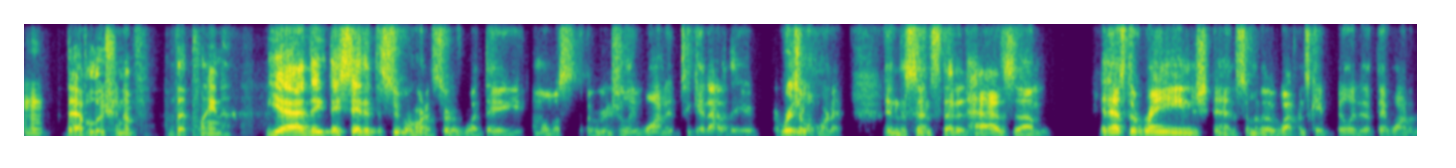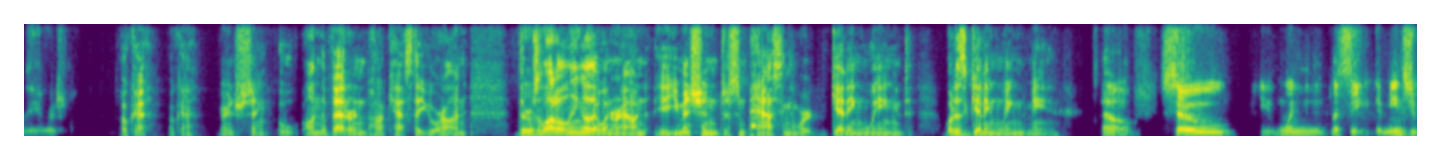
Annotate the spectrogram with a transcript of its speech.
new. The evolution of, of that plane. Yeah, they they say that the Super Hornet's sort of what they almost originally wanted to get out of the original Hornet, in the sense that it has um it has the range and some of the weapons capability that they wanted in the original. Okay. Okay. Very interesting. Oh, on the veteran podcast that you were on, there was a lot of lingo that went around. You mentioned just in passing the word getting winged. What does getting winged mean? Oh, so when let's see, it means you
